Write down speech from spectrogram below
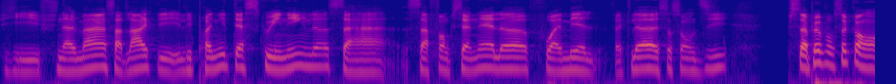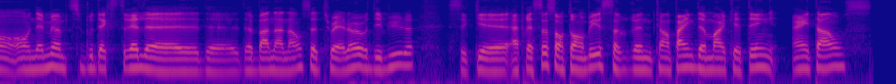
Puis finalement, ça a l'air que les, premiers test screening, là, ça, ça fonctionnait là, fois 1000. Fait que là, ils se sont dit. Puis c'est un peu pour ça qu'on on a mis un petit bout d'extrait de, de, de de trailer au début. C'est que après ça, ils sont tombés sur une campagne de marketing intense.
